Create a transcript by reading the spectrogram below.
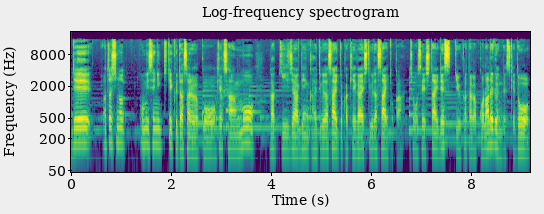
で私のお店に来てくださるこうお客さんも楽器じゃあ弦変えてくださいとか毛替えしてくださいとか調整したいですっていう方が来られるんですけど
